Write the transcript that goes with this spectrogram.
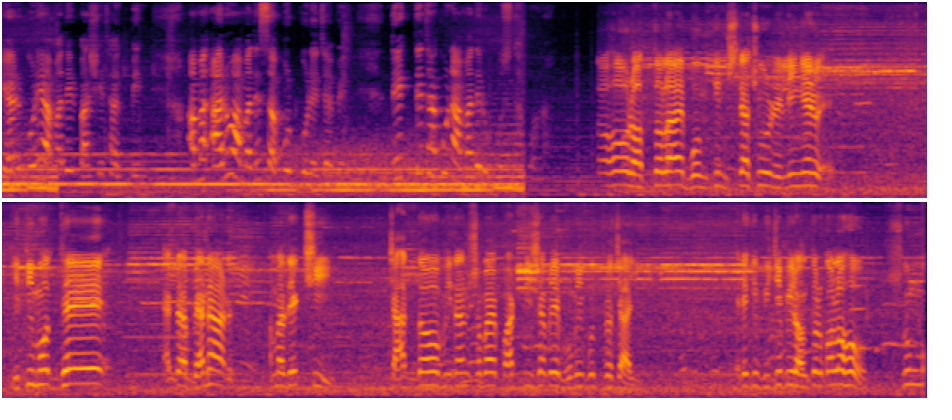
শেয়ার করে আমাদের পাশে থাকবেন। আরও আমাদের সাপোর্ট করে যাবেন। দেখতে থাকুন আমাদের উপস্থাপনা। রথতলায় বঙ্কিম স্ট্যাচু রেলিংয়ের ইতিমধ্যে একটা ব্যানার আমরা দেখছি। চাকদহ বিধানসভায় প্রার্থী হিসাবে ভূমিপুত্র চাই। এটা কি বিজেপির অন্তর্কলহ? শুনব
